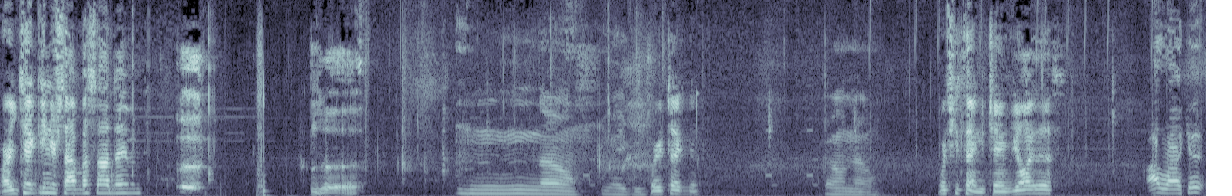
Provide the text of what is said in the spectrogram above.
Are you taking your side by side, David? Mm, No, maybe. What are you taking? I don't. What you think, James? You like this? I like it.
